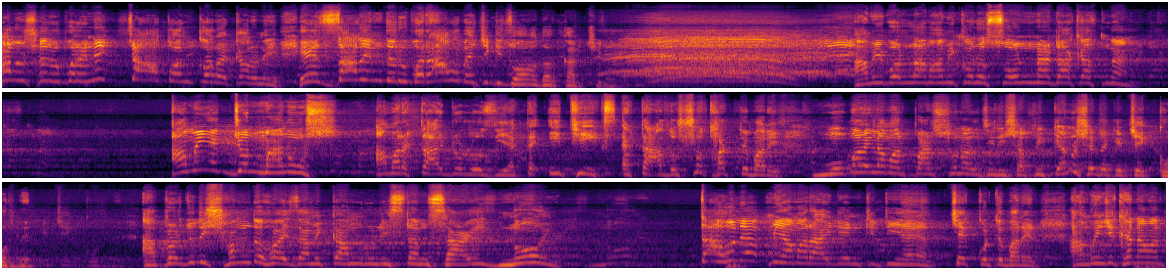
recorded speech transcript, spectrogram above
মানুষের উপরে নির্যাতন করার কারণে এ জালিমদের উপরে আরও বেশি কিছু হওয়া দরকার ছিল। আমি বললাম, আমি কোনো সোন না ডাকাত না। আমি একজন মানুষ। আমার একটা আইডিওলজি একটা ইথিক্স একটা আদর্শ থাকতে পারে। মোবাইল আমার পার্সোনাল জিনিস, আপনি কেন সেটাকে চেক করবেন? আপনার যদি সন্দেহ হয় যে আমি কামরুল ইসলাম সাঈদ নই, তাহলে আপনি আমার আইডেন্টিটি চেক করতে পারেন। আমি যেখানে আমার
